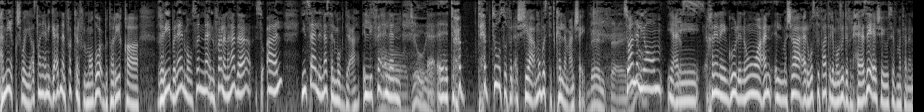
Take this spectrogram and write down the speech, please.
عميق شوية. أصلا يعني قعدنا نفكر في الموضوع بطريقة غريبة لين ما وصلنا إنه فعلا هذا سؤال ينسأل للناس المبدعة اللي فعلا جوي. آه، تحب تحب توصف الأشياء مو بس تتكلم عن شيء. بالفعل. سؤالنا اليوم يعني بس. خلينا نقول إنه هو عن المشاعر والصفات اللي موجودة في الحياة زي إيش يا يوسف مثلا؟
